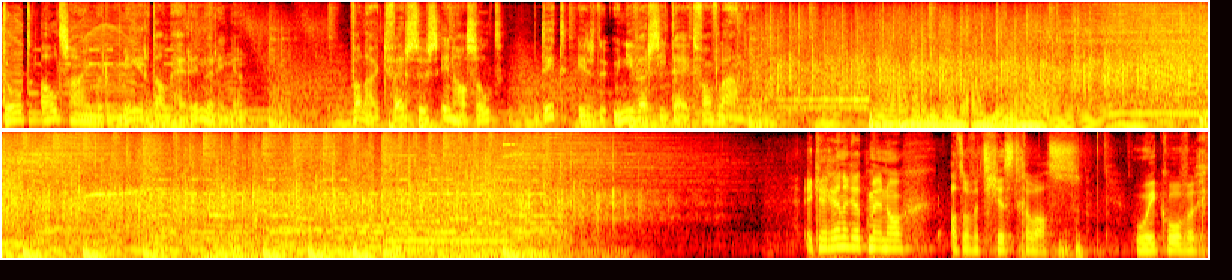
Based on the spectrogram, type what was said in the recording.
Dood Alzheimer meer dan herinneringen? Vanuit Versus in Hasselt, dit is de Universiteit van Vlaanderen. Ik herinner het mij nog alsof het gisteren was. Hoe ik over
